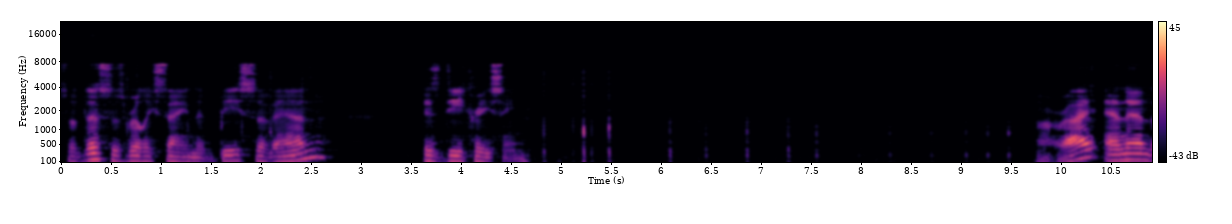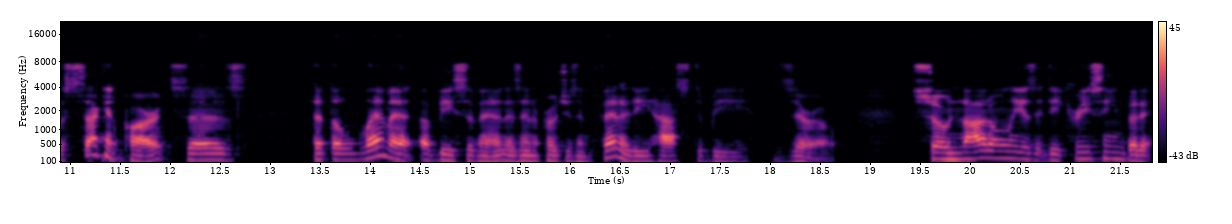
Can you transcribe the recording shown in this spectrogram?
So this is really saying that b sub n is decreasing. All right, and then the second part says that the limit of b sub n as n approaches infinity has to be zero. So not only is it decreasing, but it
